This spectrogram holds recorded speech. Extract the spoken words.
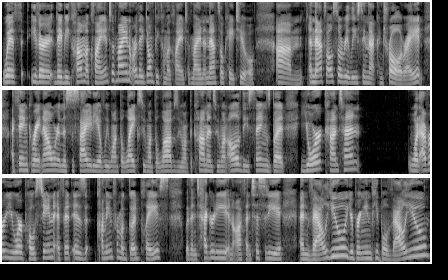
with either they become a client of mine or they don't become a client of mine. And that's okay too. Um, and that's also releasing that control, right? I think right now we're in the society of we want the likes, we want the loves, we want the comments, we want all of these things, but your content whatever you are posting, if it is coming from a good place with integrity and authenticity and value, you're bringing people value,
